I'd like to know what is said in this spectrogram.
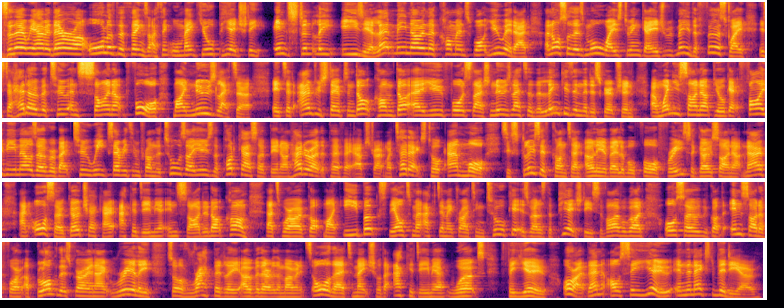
So there we have it. There are all of the things I think will make your PhD instantly easier. Let me know in the comments what you would add. And also there's more ways to engage with me. The first way is to head over to and sign up for my newsletter. It's at andrewstapleton.com.au forward slash newsletter. The link is in the description. And when you sign up, you'll get five emails over about two weeks, everything from the tools I use, the podcasts I've been on, how to write the perfect abstract, my TEDx talk, and more. It's exclusive content only available for free. So go sign up now. And also go check out academiainsider.com. That's where I've got my ebooks, the Ultimate Academic Writing Toolkit, as well as the PhD Survival Guide. Also, we've got the Insider Forum, a blog that's growing out really sort of rapidly over there at the moment. It's all there to make sure that academia works for you. All right, then, I'll see you in the next video.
